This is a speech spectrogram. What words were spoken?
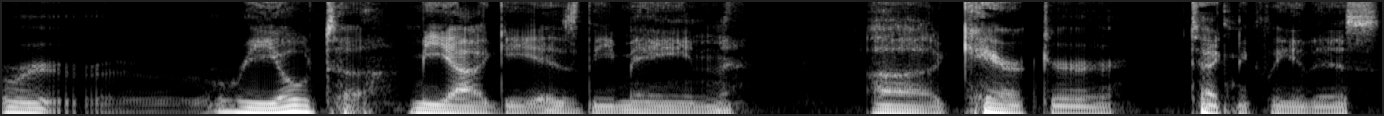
R- Ryota Miyagi is the main uh character technically of this,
